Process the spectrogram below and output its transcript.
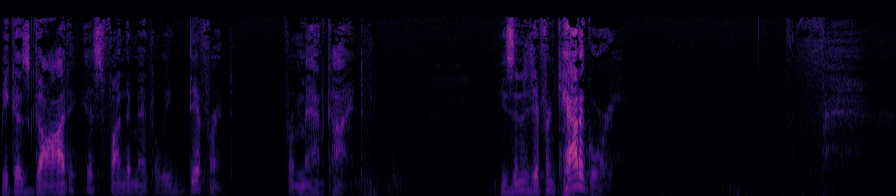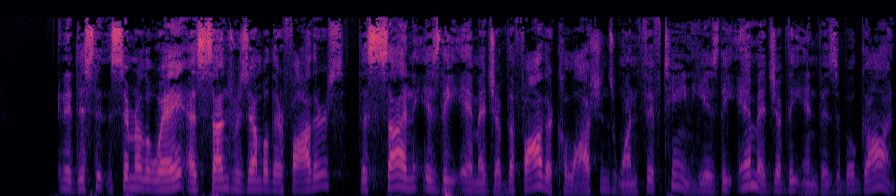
because God is fundamentally different from mankind. He's in a different category. In a distant and similar way, as sons resemble their fathers, the Son is the image of the Father. Colossians 1.15. He is the image of the invisible God.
